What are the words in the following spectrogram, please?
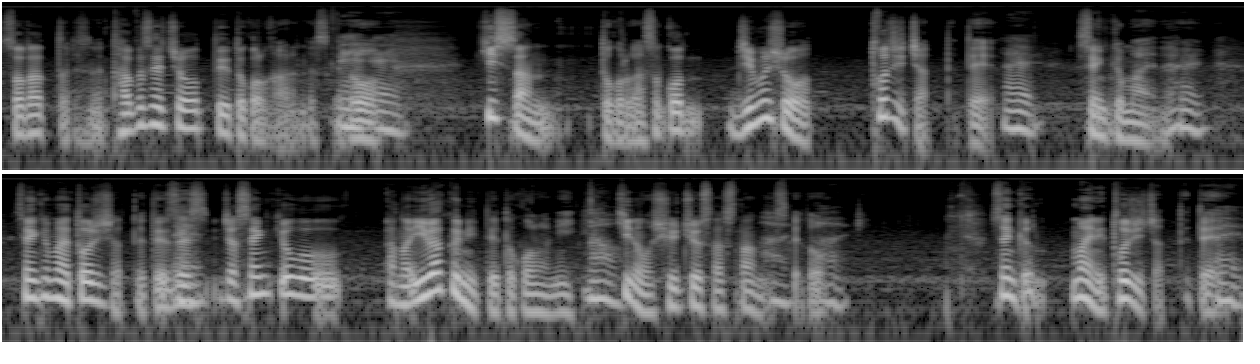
育ったですね田伏町っていうところがあるんですけど、ええ、岸さんのところがそこ事務所を閉じちゃってて、はい、選挙前ね、選挙前閉じちゃってて、じゃあ選挙あの岩国っていうところに機能を集中させたんですけど、選挙前に閉じちゃってて、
